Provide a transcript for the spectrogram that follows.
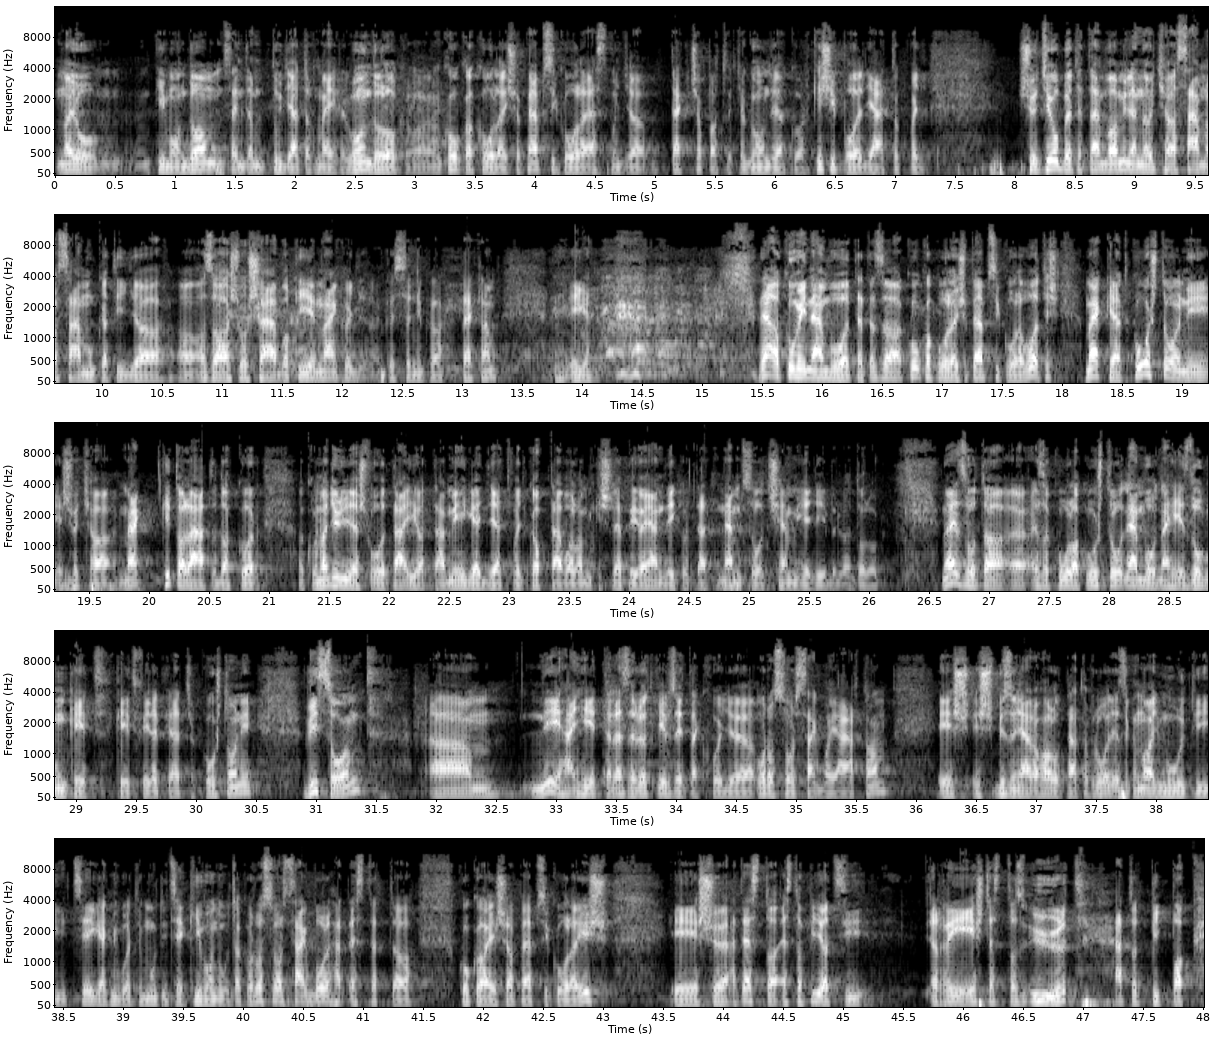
Na jó, kimondom, szerintem tudjátok, melyikre gondolok, a Coca-Cola és a Pepsi-Cola, ezt mondja a tech csapat, hogyha gondolja, akkor kisipoldjátok, vagy sőt, jobb ötletem van, mi lenne, hogyha a számlaszámunkat így a, a, az alsó sávba kiírnánk, hogy köszönjük a reklám. Igen. Ne, akkor még nem volt. Tehát ez a Coca-Cola és a Pepsi-Cola volt, és meg kellett kóstolni, és hogyha meg kitaláltad, akkor, akkor nagyon ügyes voltál, ihattál még egyet, vagy kaptál valami kis repé ajándékot, tehát nem szólt semmi egyébről a dolog. Na ez volt a, ez a kóla kóstoló, nem volt nehéz dolgunk, két, két félet kellett csak kóstolni. Viszont Um, néhány héttel ezelőtt képzeljétek, hogy Oroszországba jártam, és, és bizonyára hallottátok róla, hogy ezek a nagy multi cégek, nyugati multi cégek kivonultak Oroszországból, hát ezt tette a Coca és a Pepsi Cola is, és hát ezt a, ezt a piaci rést, ezt az űrt, hát ott pikpak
